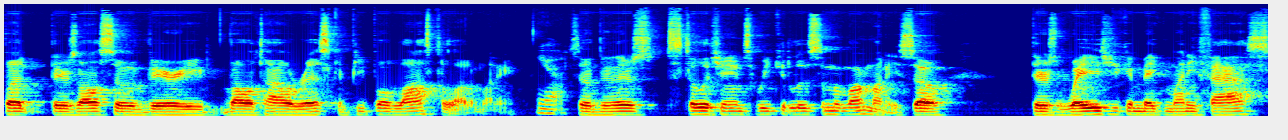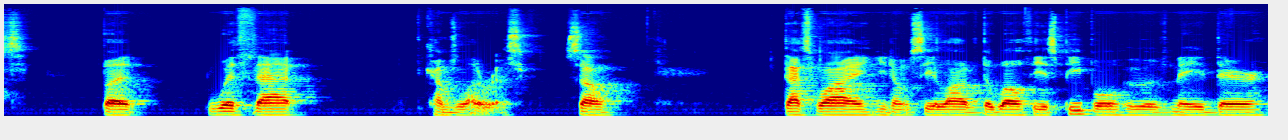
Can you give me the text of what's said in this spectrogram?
but there's also very volatile risk, and people have lost a lot of money. Yeah. So there's still a chance we could lose some of our money. So there's ways you can make money fast, but with that comes a lot of risk. So that's why you don't see a lot of the wealthiest people who have made their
